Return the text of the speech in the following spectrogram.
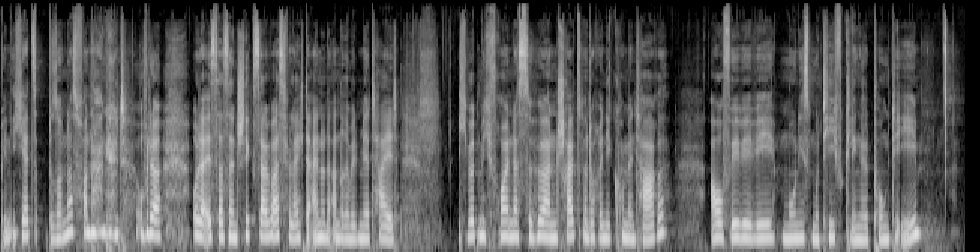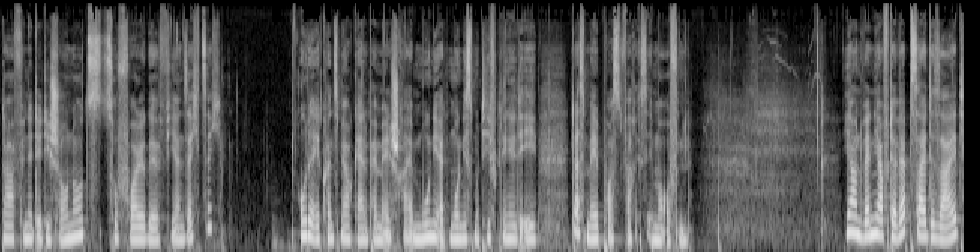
Bin ich jetzt besonders vernagelt oder, oder ist das ein Schicksal, was vielleicht der ein oder andere mit mir teilt? Ich würde mich freuen, das zu hören. Schreibt es mir doch in die Kommentare auf www.monismotivklingel.de. Da findet ihr die Shownotes zur Folge 64. Oder ihr könnt es mir auch gerne per Mail schreiben, moni.monismotivklingel.de. Das Mailpostfach ist immer offen. Ja, und wenn ihr auf der Webseite seid,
